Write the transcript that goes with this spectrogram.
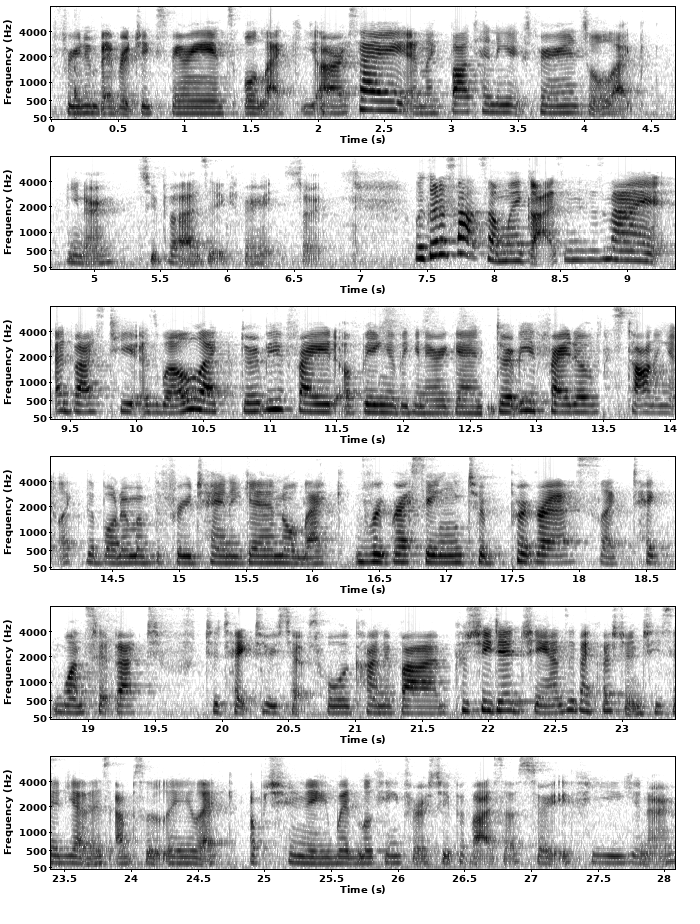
food and beverage experience or like your RSA and like bartending experience or like you know, supervisor experience. So we've got to start somewhere guys and this is my advice to you as well. Like don't be afraid of being a beginner again. Don't be afraid of starting at like the bottom of the food chain again or like regressing to progress like take one step back to, to take two steps forward kind of vibe. Because she did she answered my question. She said yeah there's absolutely like opportunity when looking for a supervisor. So if you you know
